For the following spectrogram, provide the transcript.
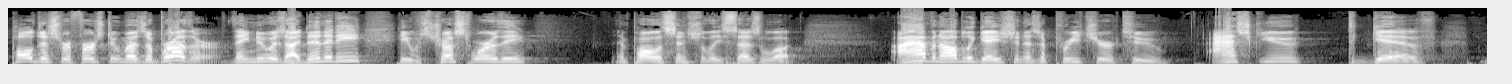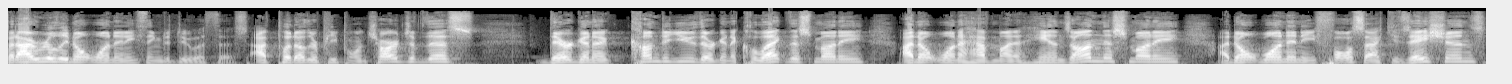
Paul just refers to him as a brother. They knew his identity, he was trustworthy, and Paul essentially says, Look, I have an obligation as a preacher to ask you to give, but I really don't want anything to do with this. I've put other people in charge of this. They're going to come to you. They're going to collect this money. I don't want to have my hands on this money. I don't want any false accusations.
